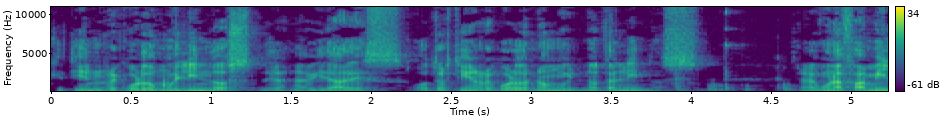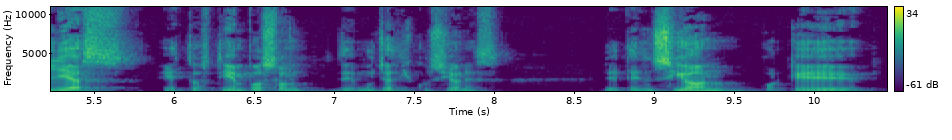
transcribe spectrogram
que tienen recuerdos muy lindos de las Navidades, otros tienen recuerdos no, tan lindos. En algunas familias estos tiempos son de muchas discusiones, de tensión, ¿por qué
